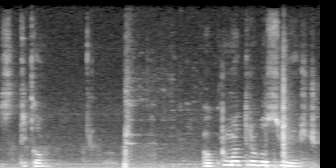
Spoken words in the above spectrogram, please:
stricăm. Acum trebuie să mergem.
